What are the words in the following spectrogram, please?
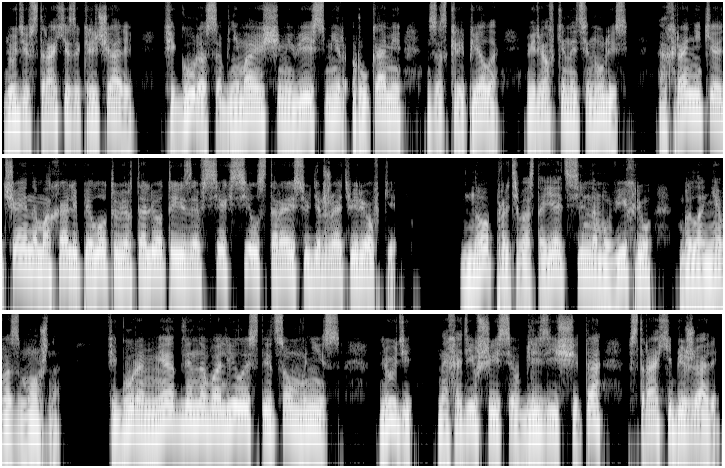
Люди в страхе закричали, фигура с обнимающими весь мир руками заскрипела, веревки натянулись. Охранники отчаянно махали пилоту вертолета изо всех сил, стараясь удержать веревки. Но противостоять сильному вихрю было невозможно. Фигура медленно валилась лицом вниз. Люди, находившиеся вблизи щита, в страхе бежали.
